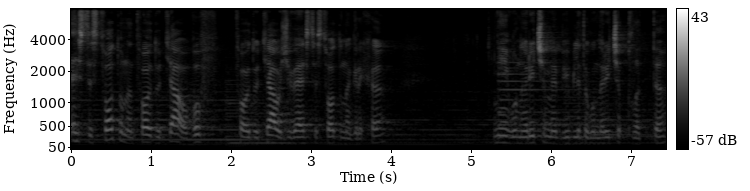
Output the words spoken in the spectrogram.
естеството на твоето тяло, в твоето тяло живее естеството на греха. Ние го наричаме, Библията го нарича плътта.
